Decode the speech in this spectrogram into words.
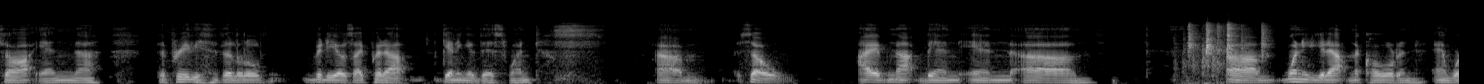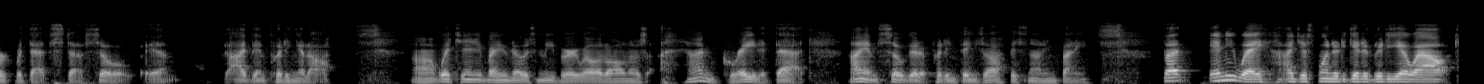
saw in uh, the previous the little videos I put out beginning of this one. Um, so I have not been in uh, um, wanting to get out in the cold and, and work with that stuff. So um, I've been putting it off. Uh, which anybody who knows me very well at all knows I'm great at that. I am so good at putting things off, it's not even funny. But anyway, I just wanted to get a video out,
